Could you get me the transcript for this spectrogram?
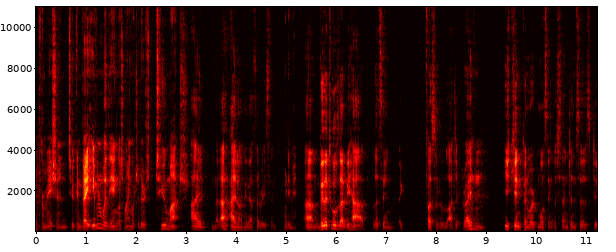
information to convey even with the english language there's too much I I don't think that's the reason. what do you mean Um, with the tools that we have, let's say in like first order logic, right? Mhm. You can convert most English sentences to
